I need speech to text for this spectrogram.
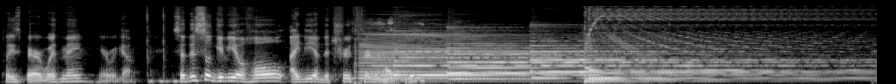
Please bear with me. Here we go. So this will give you a whole idea of the truth, freedom, and health movement.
